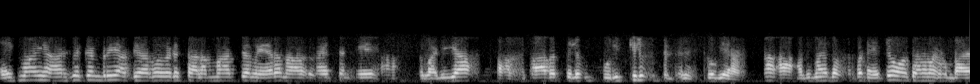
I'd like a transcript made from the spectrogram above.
ഏകമായി ഹയർ സെക്കൻഡറി അധ്യാപകരുടെ സ്ഥലം മാറ്റം ഏറെ നാളുകളായി തന്നെ വലിയ ആ, വിവാദത്തിലും കുരുക്കിലും നിൽക്കുകയാണ്. അതുമായി ബന്ധപ്പെട്ട് ഏറ്റവും അവസാനമായി ഉണ്ടായ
